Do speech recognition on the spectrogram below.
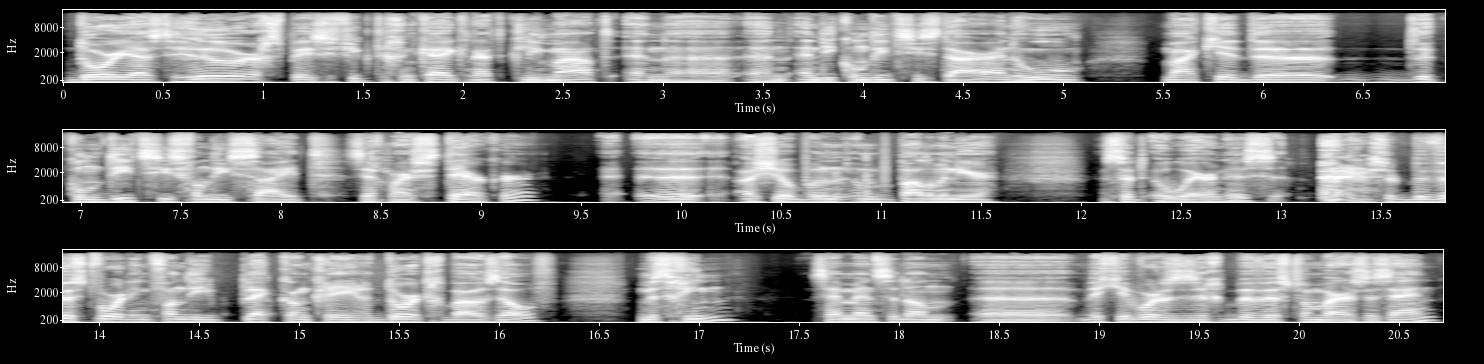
door juist heel erg specifiek te gaan kijken naar het klimaat... en, en, en die condities daar. En hoe maak je de, de condities van die site zeg maar sterker... Eh, eh, als je op een, een bepaalde manier een soort awareness... een soort bewustwording van die plek kan creëren door het gebouw zelf... misschien zijn mensen dan, eh, weet je, worden ze zich bewust van waar ze zijn.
